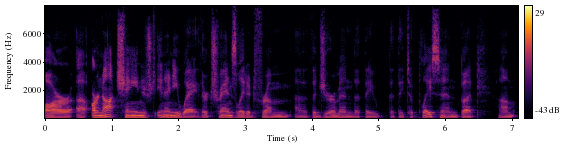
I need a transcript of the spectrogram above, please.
are uh, are not changed in any way. They're translated from uh, the German that they that they took place in, but um,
